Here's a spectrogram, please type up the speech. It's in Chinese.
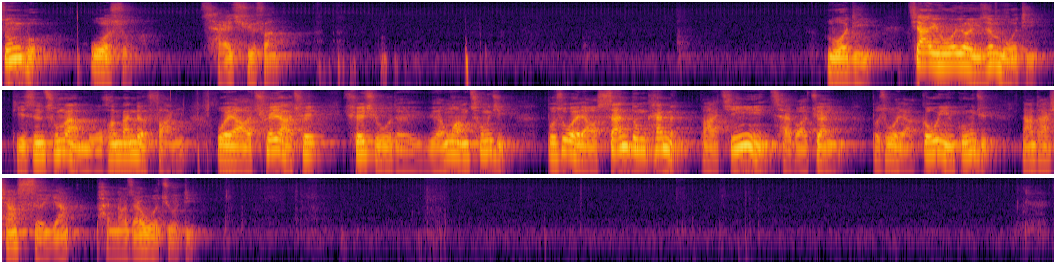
中国沃所采取方。摩的，假如我有一只摩的，笛声充满魔幻般的法力，我要吹呀吹，吹起我的愿望憧憬。不是为了煽动开门，把金银财宝转移；不是为了勾引公主，让她像蛇一样盘绕在我脚底。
